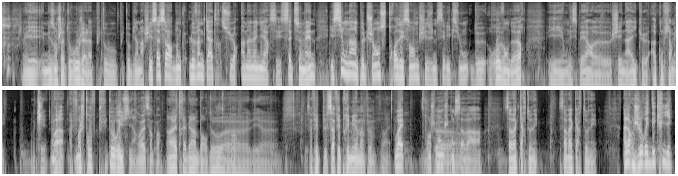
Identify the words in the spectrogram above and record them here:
Et, et Maison Château Rouge, elle a plutôt, plutôt bien marché. Ça sort donc le 24 sur À ma manière, c'est cette semaine. Et si on a un peu de chance, 3 décembre chez une sélection de revendeurs. Et on espère euh, chez Nike euh, à confirmer. Ok. Voilà, moi je trouve plutôt réussi. hein. Ouais, sympa. Ouais, très bien. Bordeaux, Sympa. euh, les. euh, Ça fait, ça fait premium un peu. Ouais, franchement, Donc, je euh, pense que ça va, ça va cartonner. Ça va cartonner. Alors j'aurais décrié,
